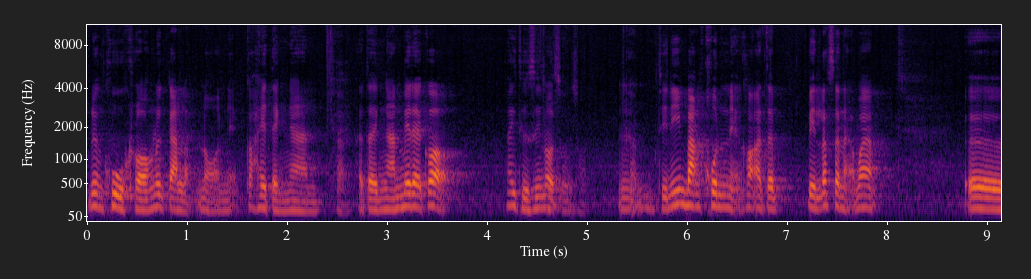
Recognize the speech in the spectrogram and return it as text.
เรื่องคู่ครองเรื่องการหลับนอนเนี่ยก็ให้แต่งงานครับแต่แต่งงานไม่ได้ก็ให้ถือศีลอดสดอืมทีนี้บางคนเนี่ยเขาอาจจะเป็นลักษณะว่าเออ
